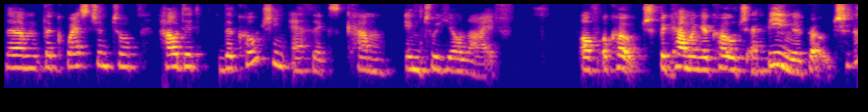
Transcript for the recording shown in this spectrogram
the the question to how did the coaching ethics come into your life of a coach, becoming a coach and being a coach.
